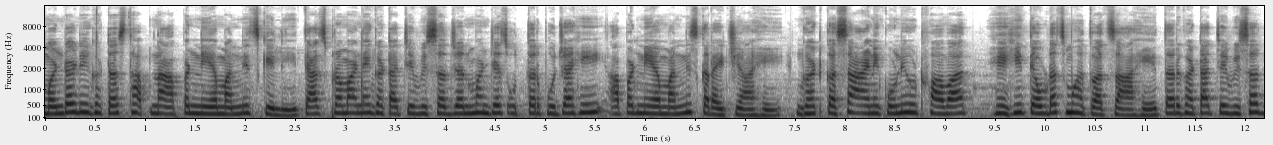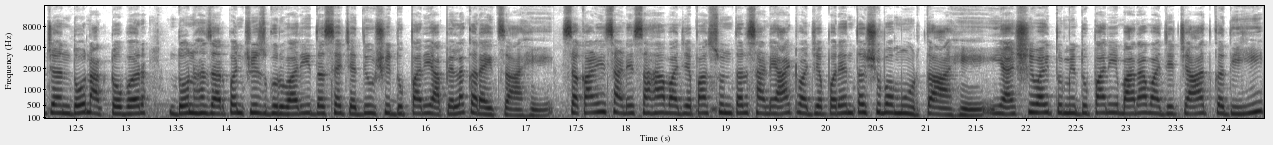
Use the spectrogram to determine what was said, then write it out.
मंडळी घटस्थापना आपण नियमांनीच केली. त्याचप्रमाणे घटाचे विसर्जन म्हणजेच उत्तर पूजा ही आपण नियमांनीच करायची आहे. घट कसा आणि कोणी उठवावा हेही तेवढंच महत्त्वाचं आहे. तर घटाचे विसर्जन दोन ऑक्टोबर दोन हजार पंचवीस गुरुवारी दसऱ्याच्या दिवशी दुपारी आपल्याला करायचं आहे. सकाळी साडेसहा वाजेपासून तर साडेआठ वाजेपर्यंत शुभ मुहूर्त आहे. याशिवाय तुम्ही दुपारी बारा वाजेच्या आत कधीही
